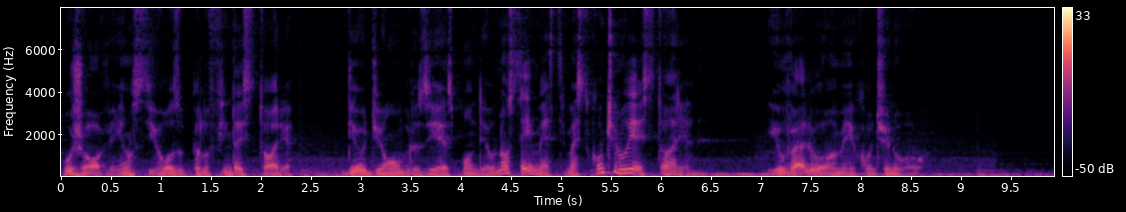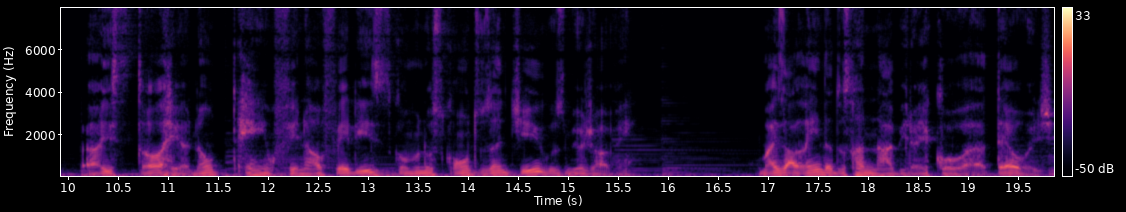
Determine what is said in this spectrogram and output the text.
O jovem, ansioso pelo fim da história, deu de ombros e respondeu: Não sei, mestre, mas continue a história. E o velho homem continuou: A história não tem um final feliz como nos contos antigos, meu jovem. Mas a lenda dos Hanabira ecoa até hoje.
